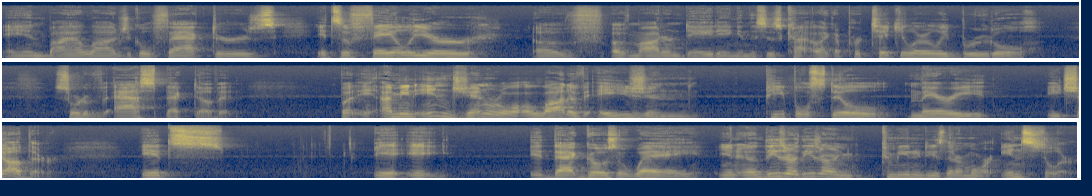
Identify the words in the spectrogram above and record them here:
and biological factors. It's a failure of of modern dating, and this is kind of like a particularly brutal sort of aspect of it. But I mean, in general, a lot of Asian people still marry each other. It's it, it, it that goes away. You know, these are these are in communities that are more insular.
